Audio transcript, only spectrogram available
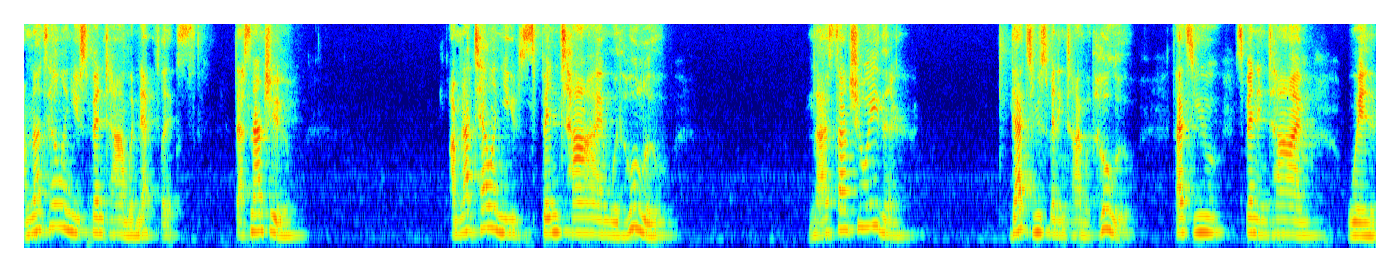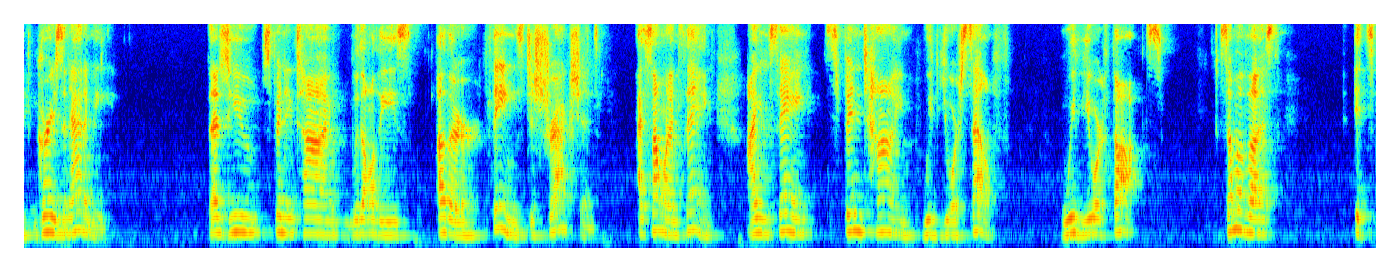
I'm not telling you spend time with Netflix. That's not you. I'm not telling you spend time with Hulu. That's not you either. That's you spending time with Hulu. That's you spending time with Grey's Anatomy. That's you spending time with all these other things, distractions. That's not what I'm saying. I am saying spend time with yourself, with your thoughts. Some of us, it's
